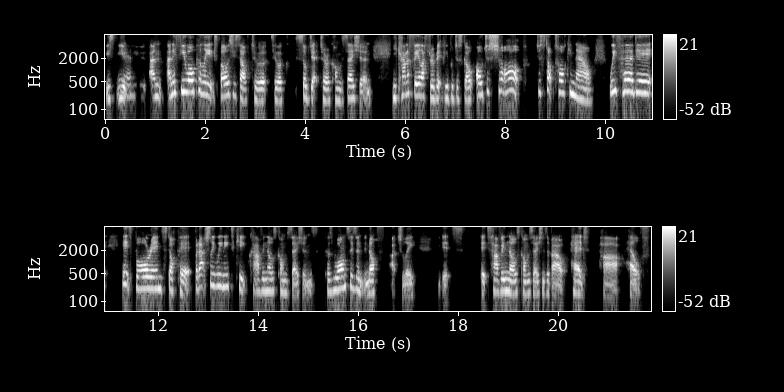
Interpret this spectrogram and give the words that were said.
you, you, yeah. you, and and if you openly expose yourself to a to a subject or a conversation you kind of feel after a bit people just go oh just shut up just stop talking now. We've heard it. It's boring. Stop it. But actually, we need to keep having those conversations because once isn't enough. Actually, it's it's having those conversations about head, heart, health,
